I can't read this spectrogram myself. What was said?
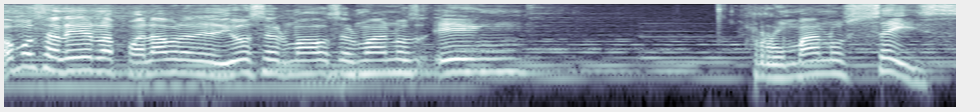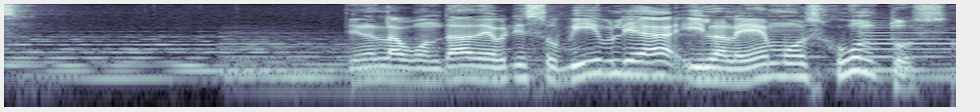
Vamos a leer la palabra de Dios, hermanos, hermanos, en Romanos 6. Tiene la bondad de abrir su Biblia y la leemos juntos.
